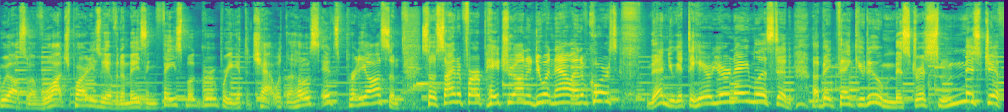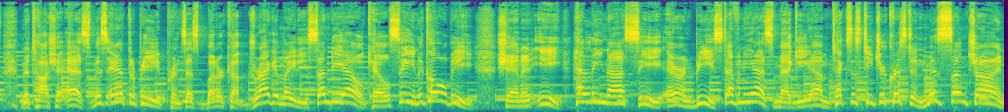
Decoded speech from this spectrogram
We also have watch parties. We have an amazing Facebook group where you get to chat with the host. It's pretty awesome. So sign up for our Patreon and do it now. And of course, then you get to hear your name listed. A big thank you to Mistress Mischief, Natasha S., Miss Anthropy, Princess Buttercup, Dragon Lady, Sunday L, Kelsey, Nicole B, Shannon E, Helena C, Aaron B, Stephanie S, Maggie M, Texas teacher Kristen, Miss Sunshine,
